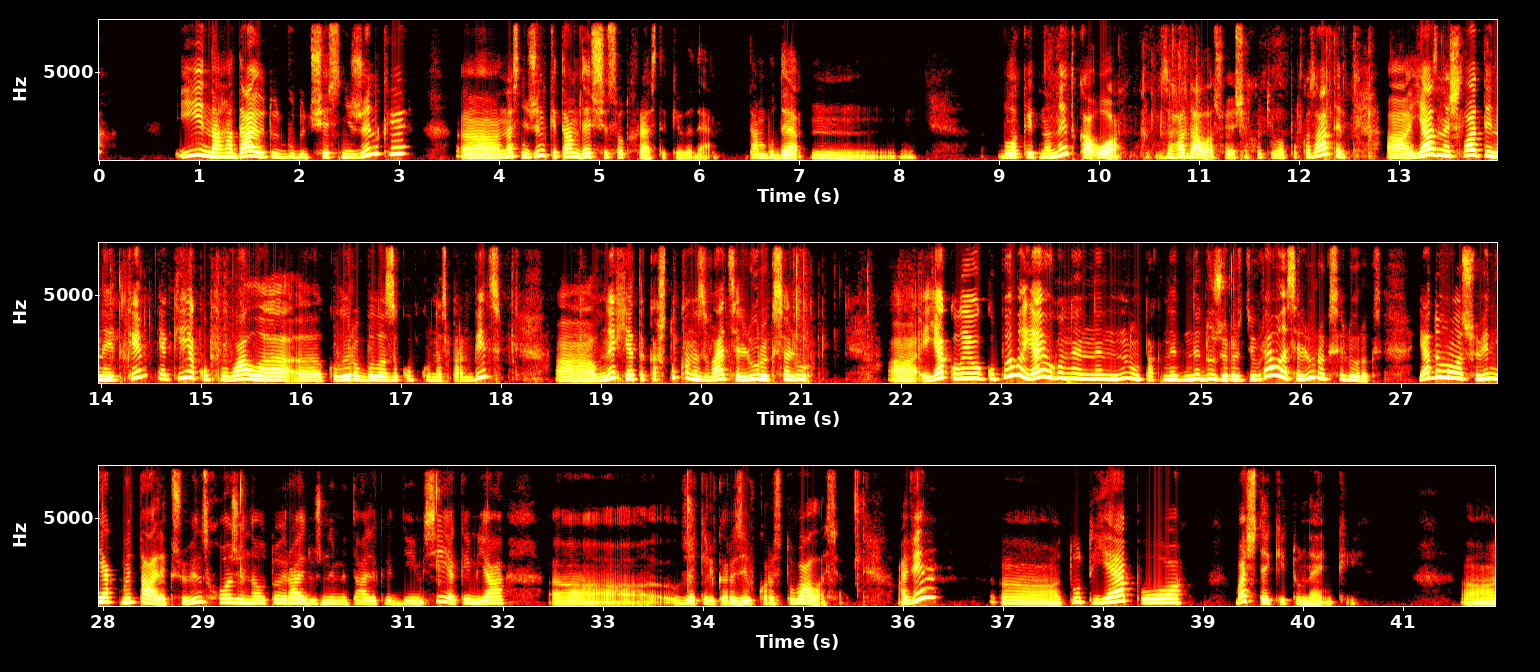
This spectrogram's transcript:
І нагадаю, тут будуть ще сніжинки. На сніжинки там десь 600 хрестиків іде. Там буде м, блакитна нитка. О, згадала, що я ще хотіла показати. Я знайшла ті нитки, які я купувала, е, коли робила закупку на SparkBits. В них є така штука, називається Allure. І я коли його купила, я його не, не, ну, так, не, не дуже роздивлялася. Люрекс і люрекс. Я думала, що він як металік, що він схожий на той райдужний металік від DMC, яким я а, вже кілька разів користувалася. А він тут є по. Бачите, який тоненький.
